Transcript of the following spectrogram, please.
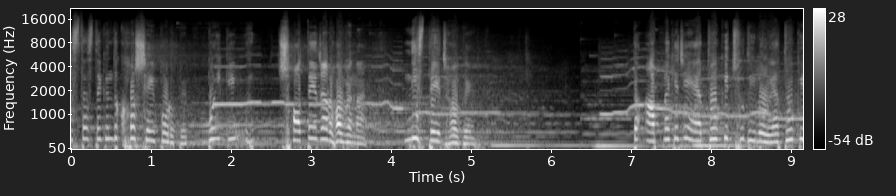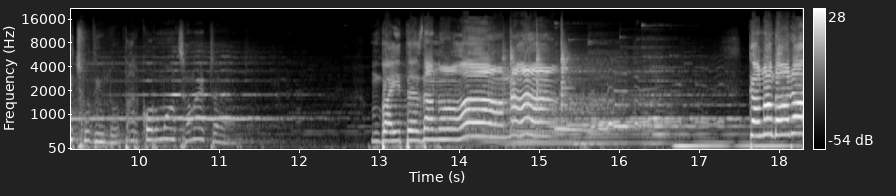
আস্তে আস্তে কিন্তু খসেই পড়বে। বই কি সতেজ আর হবে না, নিস্তেজ হবে। তো আপনাকে যে এত কিছু দিল, এত কিছু দিল, তার কর্ম আছে না একটা বাইতে জানো না। কেন ধরো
